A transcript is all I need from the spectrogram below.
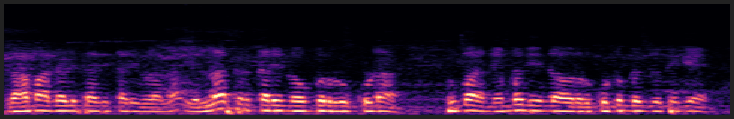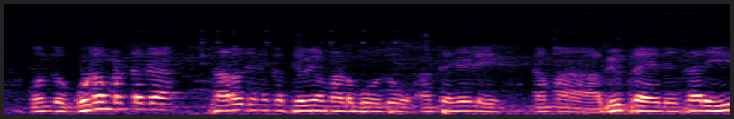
ಗ್ರಾಮ ಆಡಳಿತಾಧಿಕಾರಿಗಳಲ್ಲ ಎಲ್ಲಾ ಸರ್ಕಾರಿ ನೌಕರರು ಕೂಡ ತುಂಬಾ ನೆಮ್ಮದಿಯಿಂದ ಅವರ ಕುಟುಂಬದ ಜೊತೆಗೆ ಒಂದು ಗುಣಮಟ್ಟದ ಸಾರ್ವಜನಿಕ ಸೇವೆ ಮಾಡಬಹುದು ಅಂತ ಹೇಳಿ ನಮ್ಮ ಅಭಿಪ್ರಾಯ ಇದೆ. ಸರ್, ಈ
